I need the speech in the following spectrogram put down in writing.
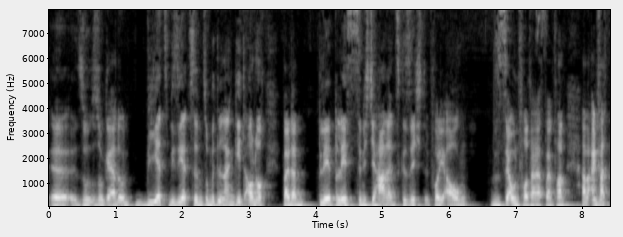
äh, so, so gerne und wie jetzt, wie sie jetzt sind, so mittellang geht auch noch, weil dann blä bläst sie nicht die Haare ins Gesicht vor die Augen. Das ist sehr unvorteilhaft beim Fahren. Aber einfach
